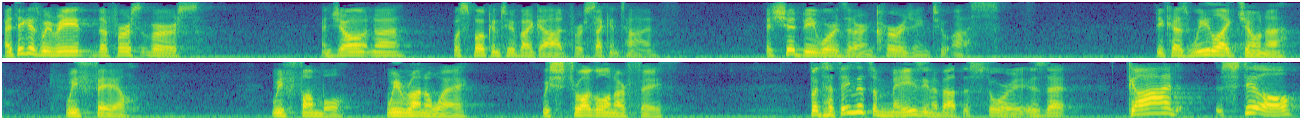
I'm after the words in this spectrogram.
I think as we read the first verse, and Jonah was spoken to by God for a second time, it should be words that are encouraging to us. Because we, like Jonah, we fail, we fumble, we run away, we struggle in our faith. But the thing that's amazing about this story is that God still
